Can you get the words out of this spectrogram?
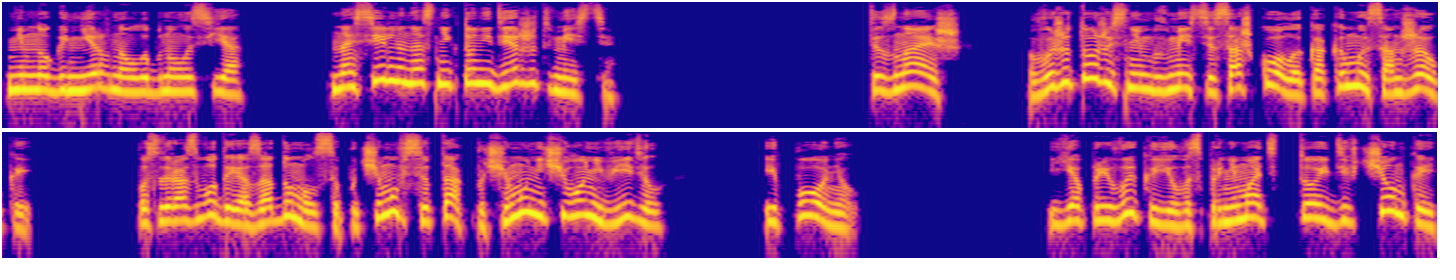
Немного нервно улыбнулась я. Насильно нас никто не держит вместе. Ты знаешь, вы же тоже с ним вместе со школы, как и мы с Анжелкой. После развода я задумался, почему все так, почему ничего не видел. И понял. Я привык ее воспринимать той девчонкой,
